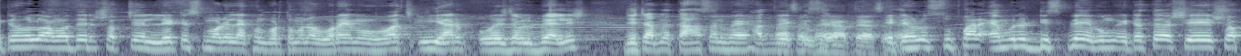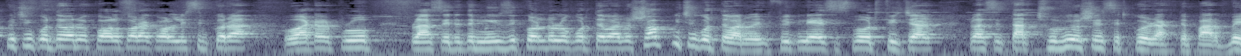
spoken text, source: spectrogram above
এটা হলো আমাদের সবচেয়ে লেটেস্ট মডেল এখন বর্তমানে ওরাইমো ওয়াচ ইয়ার ওএস ডাব্লিউ বিয়াল্লিশ যেটা আপনার তাহসান ভাই হাতে আছে, এটা হলো সুপার অ্যামুলেট ডিসপ্লে এবং এটাতে সে সবকিছু করতে পারবে কল করা কল রিসিভ করা ওয়াটার প্রুফ প্লাস এটাতে মিউজিক কন্ট্রোলও করতে পারবে সবকিছু করতে পারবে। ফিটনেস স্পোর্টস ফিচার প্লাস তার ছবিও সে সেট করে রাখতে পারবে।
